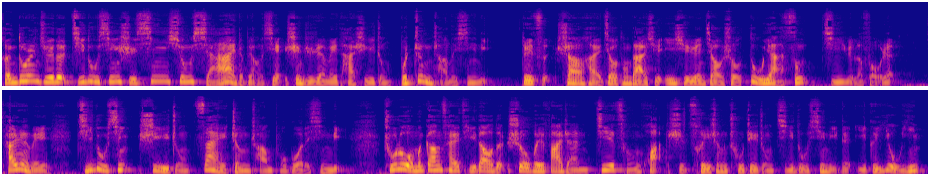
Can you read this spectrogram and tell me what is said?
很多人觉得嫉妒心是心胸狭隘的表现，甚至认为它是一种不正常的心理。对此，上海交通大学医学院教授杜亚松给予了否认。他认为，嫉妒心是一种再正常不过的心理。除了我们刚才提到的社会发展阶层化是催生出这种嫉妒心理的一个诱因，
